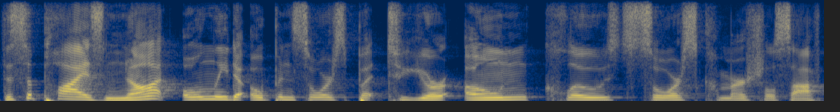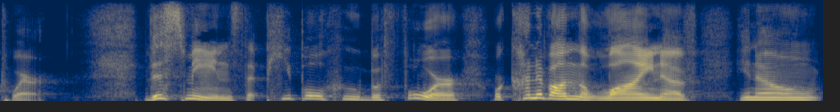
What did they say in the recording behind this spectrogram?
This applies not only to open source, but to your own closed source commercial software. This means that people who before were kind of on the line of, you know,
